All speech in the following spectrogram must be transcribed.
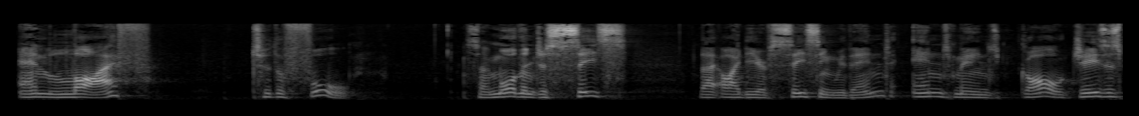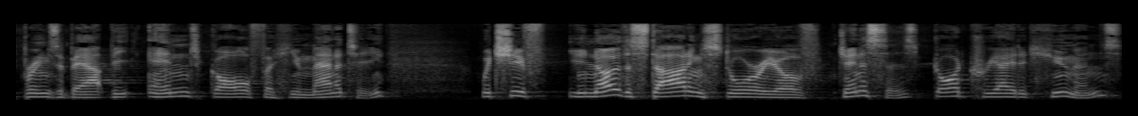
and life to the full. So more than just cease, that idea of ceasing with end, end means goal. Jesus brings about the end goal for humanity, which, if you know the starting story of Genesis, God created humans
